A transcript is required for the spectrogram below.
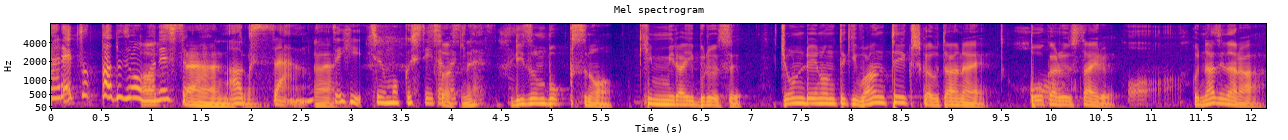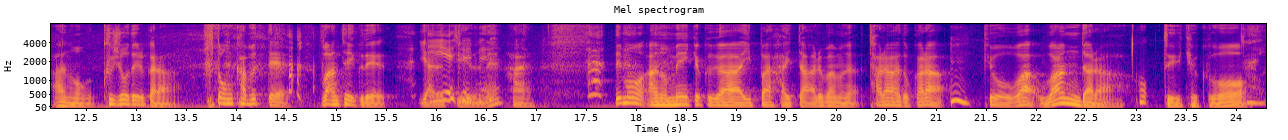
う。あれちょっと私も真似して。奥さんはい。ぜひ注目していただきたいです。はい。リズムボックスの近未来ブルース。ジョン・レノン的ワンテイクしか歌わない。ボーカルスタイル。これなぜならあの苦情出るから布団かぶって ワンテイクでやるっていうね。家でね。はい。でもあの名曲がいっぱい入ったアルバム「タラード」から、今日は「ワンダラーお」という曲をはいはい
